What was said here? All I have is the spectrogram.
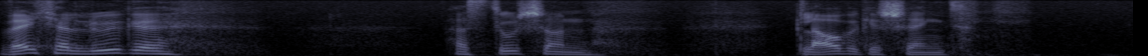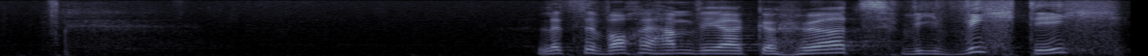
Welcher Lüge hast du schon Glaube geschenkt? Letzte Woche haben wir gehört, wie wichtig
